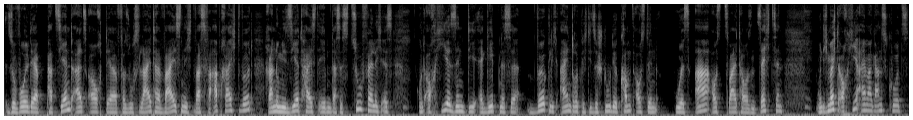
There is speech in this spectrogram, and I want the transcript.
sowohl der Patient als auch der Versuchsleiter weiß nicht, was verabreicht wird. Randomisiert heißt eben, dass es zufällig ist. Und auch hier sind die Ergebnisse wirklich eindrücklich. Diese Studie kommt aus den USA aus 2016. Und ich möchte auch hier einmal ganz kurz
